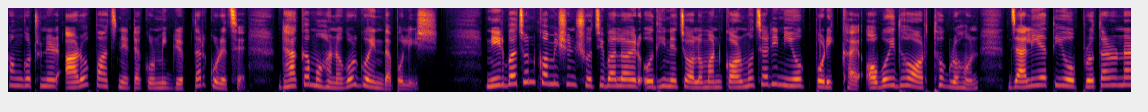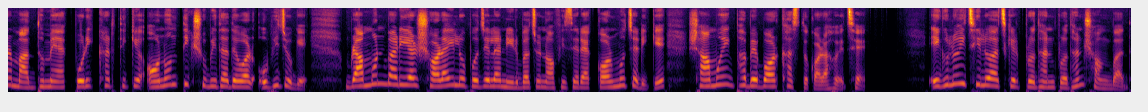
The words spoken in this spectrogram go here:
সংগঠনের আরও পাঁচ নেতাকর্মী গ্রেপ্তার করেছে ঢাকা মহানগর গোয়েন্দা পুলিশ। নির্বাচন কমিশন সচিবালয়ের অধীনে চলমান কর্মচারী নিয়োগ পরীক্ষায় অবৈধ অর্থ গ্রহণ, জালিয়াতি ও প্রতারণার মাধ্যমে এক পরীক্ষার্থীকে অনন্তিক সুবিধা দেওয়ার অভিযোগে ব্রাহ্মণবাড়িয়ার সরাইল উপজেলা নির্বাচন অফিসের এক কর্মচারীকে সাময়িকভাবে বরখাস্ত করা হয়েছে। এগুলোই ছিল আজকের প্রধান প্রধান সংবাদ।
